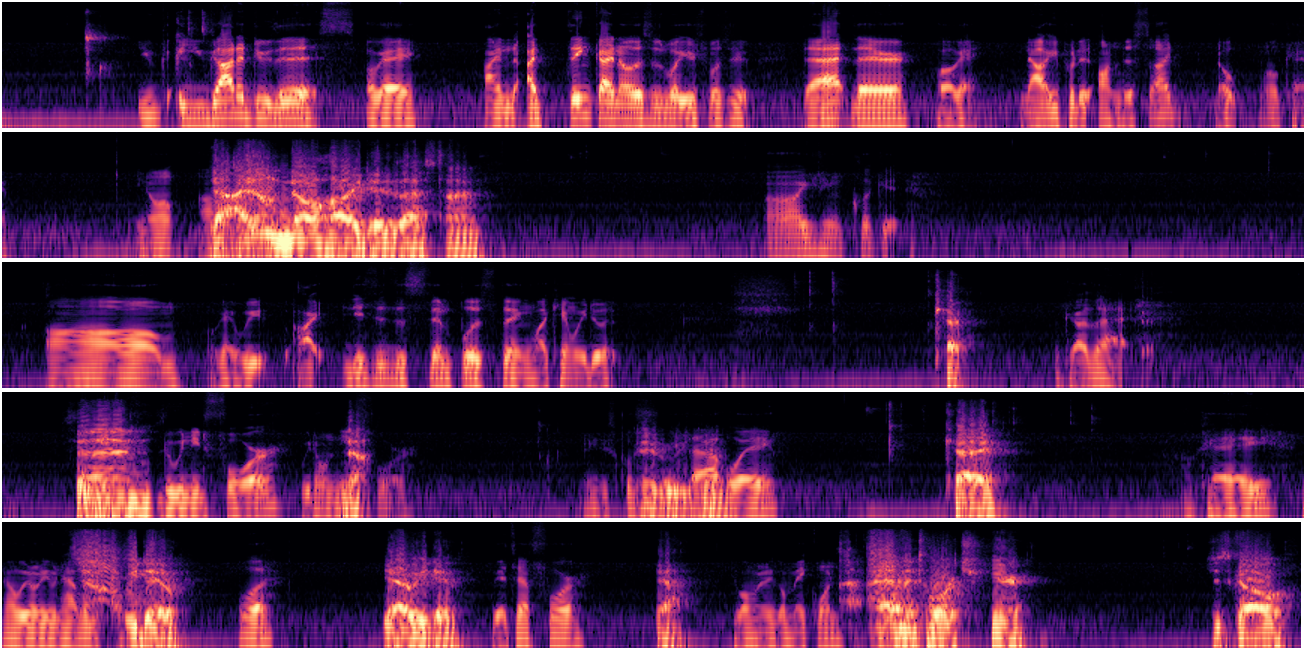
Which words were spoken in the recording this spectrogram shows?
You you got to do this, okay? I, I think I know this is what you're supposed to do. That there. Okay. Now you put it on this side. Nope. Okay. You know. what? Yeah, Um, I don't know how I did it last time. Oh, you didn't click it. Um. Okay. We. I. This is the simplest thing. Why can't we do it? Okay. We got that. Then Do we need four? We don't need No. four. We just go straight that do. way. okay, Okay. No, we don't even have one. we do. What? Yeah, we do. We have to have four. Yeah. You want me to go make one? I have a torch here. Just go.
